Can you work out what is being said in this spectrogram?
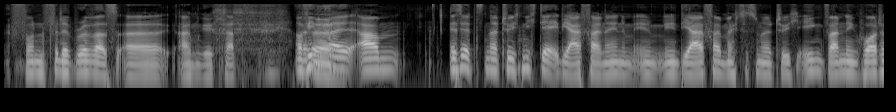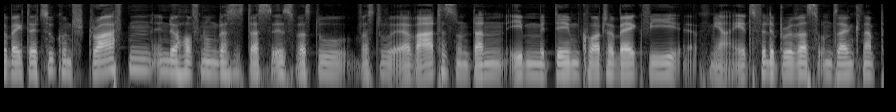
von Philip Rivers äh, angekratzt. Auf jeden äh. Fall ähm, ist jetzt natürlich nicht der Idealfall. Ne? Im, Im, Idealfall möchtest du natürlich irgendwann den Quarterback der Zukunft draften, in der Hoffnung, dass es das ist, was du, was du erwartest und dann eben mit dem Quarterback wie, äh, ja, jetzt Philip Rivers und sein knapp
